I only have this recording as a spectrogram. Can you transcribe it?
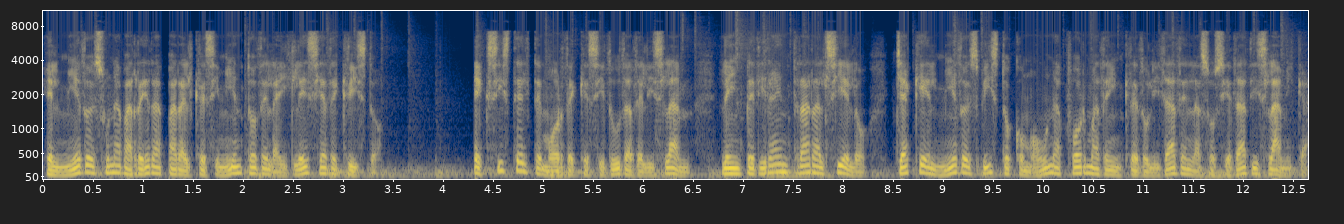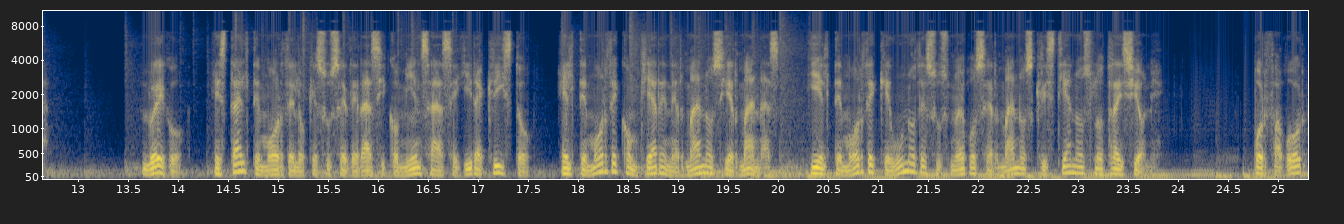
el miedo es una barrera para el crecimiento de la iglesia de Cristo. Existe el temor de que si duda del Islam, le impedirá entrar al cielo, ya que el miedo es visto como una forma de incredulidad en la sociedad islámica. Luego, está el temor de lo que sucederá si comienza a seguir a Cristo, el temor de confiar en hermanos y hermanas, y el temor de que uno de sus nuevos hermanos cristianos lo traicione. Por favor,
